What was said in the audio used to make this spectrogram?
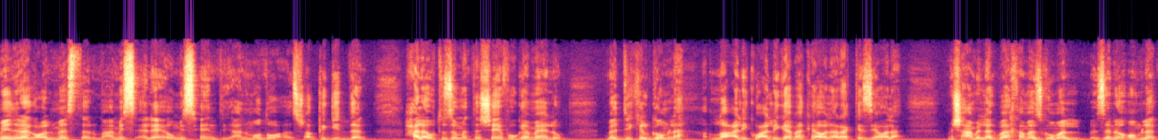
مين راجعه؟ المستر مع ميس ألاء وميس هند؟ يعني الموضوع شاق جدا. حلاوته زي ما انت شايف وجماله. بديك الجملة؟ الله عليك وعلى اللي جابك يا ولا. ركز يا ولا. مش عامل لك بقى خمس جمل زنقهم لك.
